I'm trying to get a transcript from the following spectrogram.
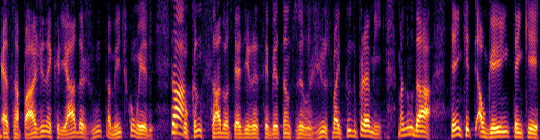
Essa página é criada juntamente com ele. Tá. Eu estou cansado até de receber tantos elogios, vai tudo para mim. Mas não dá. Tem que alguém tem que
